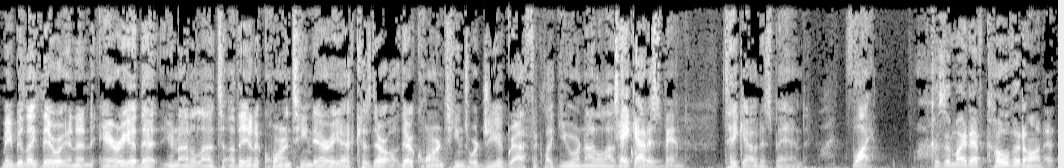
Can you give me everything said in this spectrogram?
Maybe like they were in an area that you're not allowed to. Are they in a quarantined area? Because their their quarantines were geographic. Like you are not allowed. to Takeout cross- is banned. Takeout is banned. Why? Because it might have COVID on it.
